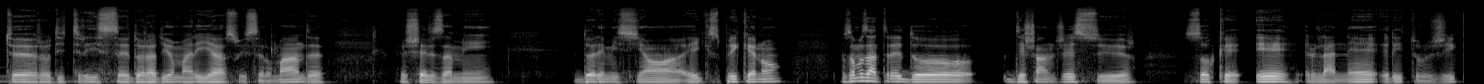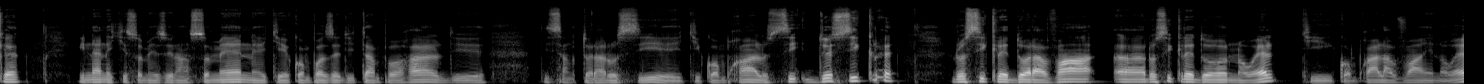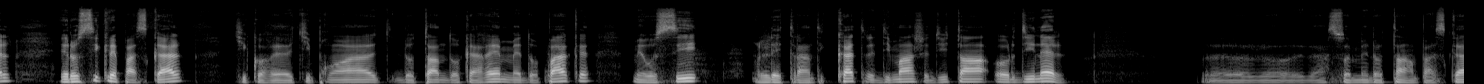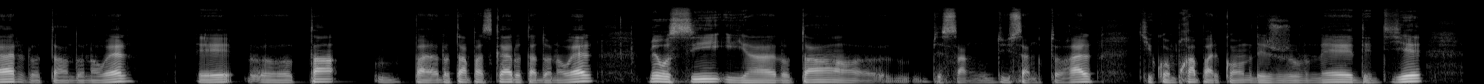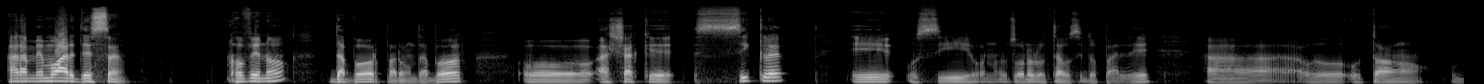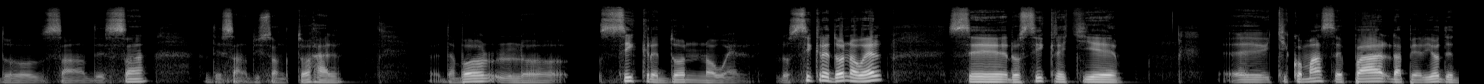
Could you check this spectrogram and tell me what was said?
Auditeurs, auditrices de Radio Maria Suisse romande, chers amis de l'émission Expliquez-nous. Nous sommes en train d'échanger sur ce que est l'année liturgique, une année qui se mesure en semaines, qui est composée du temporal, du, du sanctoral aussi, et qui comprend aussi deux cycles, le cycle d'Oravant, euh, le cycle de Noël, qui comprend l'Avent et Noël, et le cycle pascal, qui, qui prend le temps de carême et de Pâques, mais aussi les 34 dimanches du temps ordinaire. Le, le, le temps pascal, le temps de Noël, et le temps, le temps pascal, le temps de Noël, mais aussi il y a le temps euh, du sanctoral qui comprend par contre les journées dédiées à la mémoire des saints. Revenons d'abord, parlons d'abord à chaque cycle et aussi on aura le temps aussi de parler au, temps de, des saints, des saints du sanctoral. D'abord, le cycle de Noël. Le cycle de Noël, c'est le cycle qui est euh, qui commence par la période de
